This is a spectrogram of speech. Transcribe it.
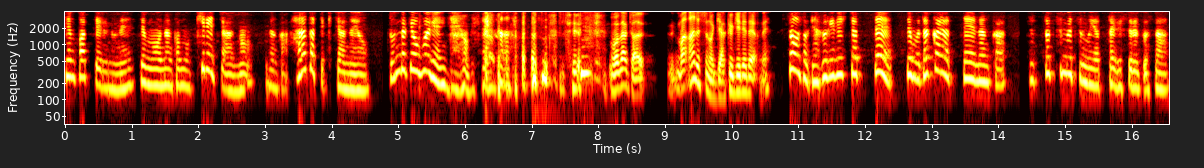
テンパってるのね。でもなんかもう切れちゃうの。なんか腹立ってきちゃうのよ。どんだけ覚えりゃいいんだよ、みたいな。じ もうなんか、まあ、ある種の逆切れだよね。そうそう、逆ギレしちゃって、でもだからって、なんか、ずっとつむつむやったりするとさ、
